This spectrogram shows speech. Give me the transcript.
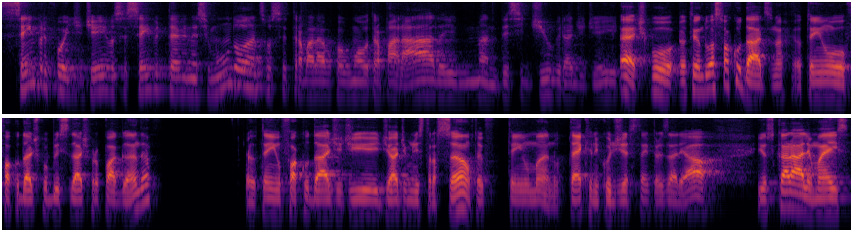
sempre foi DJ? Você sempre teve nesse mundo ou antes você trabalhava com alguma outra parada e, mano, decidiu virar DJ? É, tipo, eu tenho duas faculdades, né? Eu tenho faculdade de publicidade e propaganda. Eu tenho faculdade de, de administração, tenho, tenho, mano, técnico de gestão empresarial e os caralho, mas,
